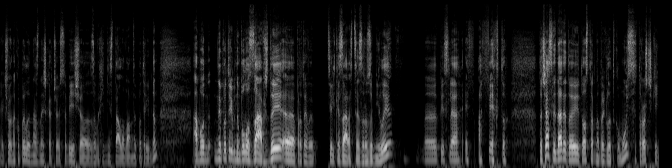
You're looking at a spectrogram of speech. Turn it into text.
Якщо ви накупили на знижках щось собі, що за вихідні стало вам не потрібним, або не потрібно було завжди, е, проте ви тільки зараз це зрозуміли е, після еф- афекту. То час віддати той тостер, наприклад, комусь трошечки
